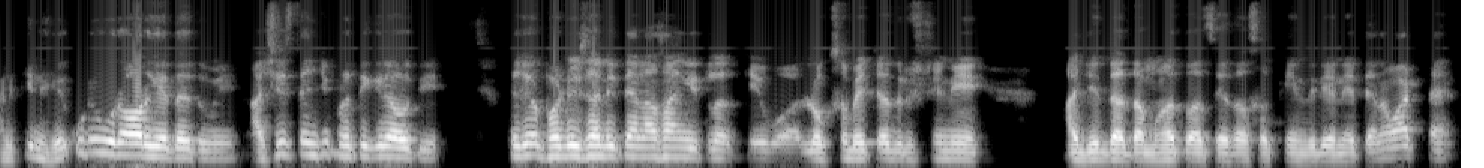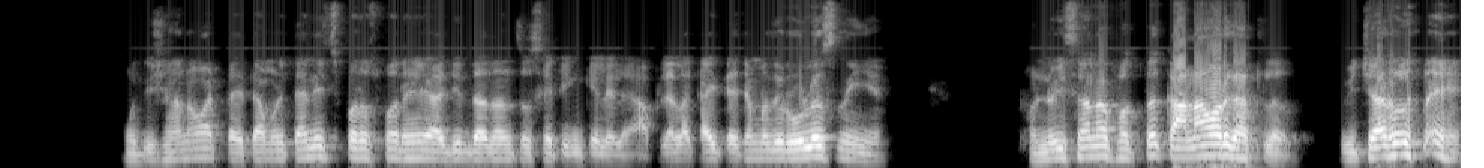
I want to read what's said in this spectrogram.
आणखीन हे कुठे उरावर घेताय तुम्ही? अशीच त्यांची प्रतिक्रिया होती. त्याच्यावर फडणवीसांनी त्यांना सांगितलं की लोकसभेच्या दृष्टीने अजितदादा महत्त्वाचे आहेत असं केंद्रीय नेत्यांना वाटतंय. मोदी शहाना वाटतंय. त्यामुळे त्यांनीच परस्पर हे अजितदादांचं सेटिंग केलेलं आहे. आपल्याला काही त्याच्यामध्ये रोलच नाहीये. फडणवीसांना फक्त कानावर घातलं. विचारलं नाही.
